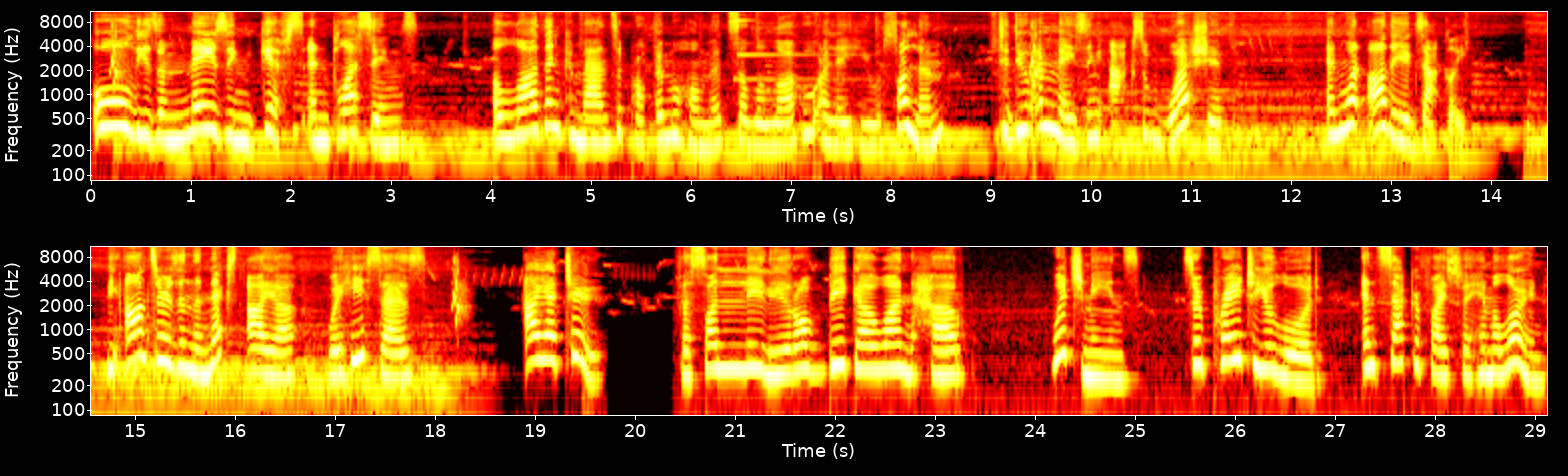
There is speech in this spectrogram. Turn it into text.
all these amazing gifts and blessings. Allah then commands the Prophet Muhammad wasallam to do amazing acts of worship. And what are they exactly? The answer is in the next ayah where he says, Ayah 2. فَصَلِّ لِرَبِّكَ وَانْحَرْ Which means, So pray to your Lord and sacrifice for Him alone.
